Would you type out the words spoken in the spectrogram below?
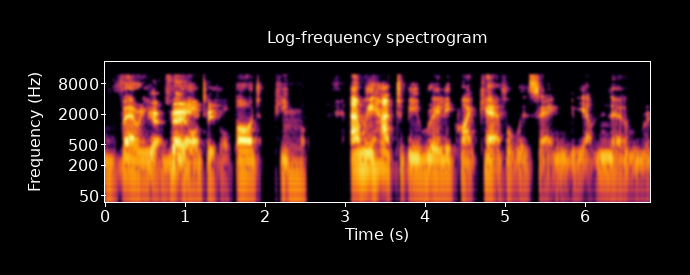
very, yeah, very odd people. Odd people. Mm and we had to be really quite careful with saying yeah no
